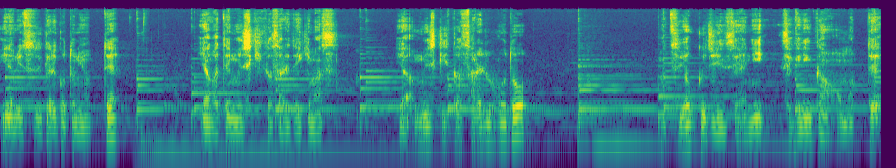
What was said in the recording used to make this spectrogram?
祈り続けることによってやがて無意識化されていきます。いや無意識化されるほど強く人生に責任感を持って、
